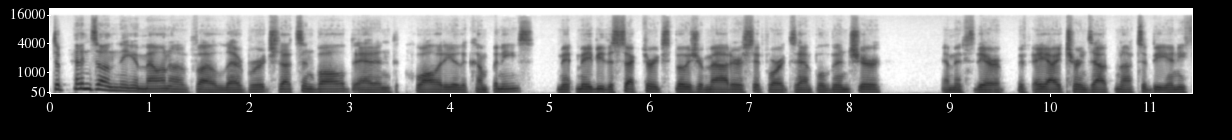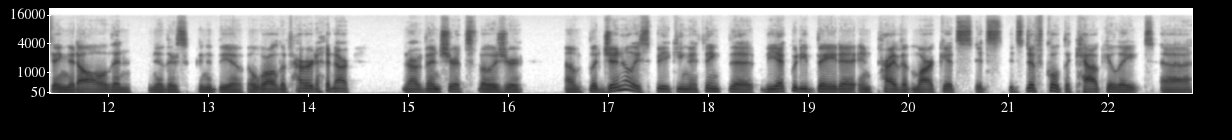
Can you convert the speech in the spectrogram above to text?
Depends on the amount of uh, leverage that's involved and the quality of the companies. M- maybe the sector exposure matters. Say, for example, venture. And if there, if AI turns out not to be anything at all, then you know there's going to be a, a world of hurt in our in our venture exposure. Um, but generally speaking, I think the the equity beta in private markets it's it's difficult to calculate. Uh,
